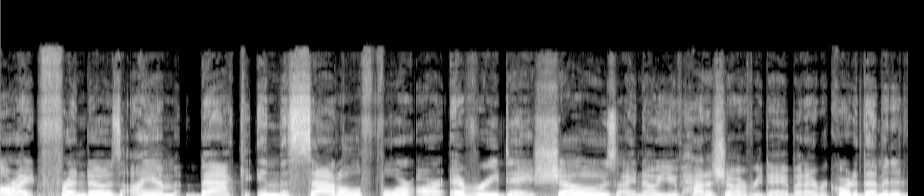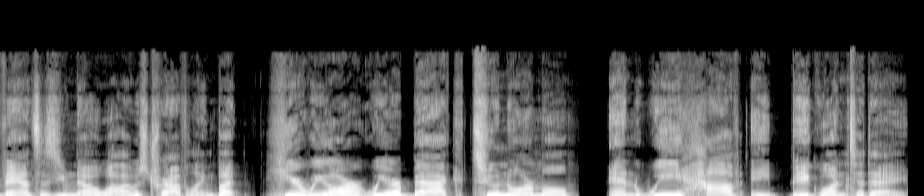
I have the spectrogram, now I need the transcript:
All right, friendos, I am back in the saddle for our everyday shows. I know you've had a show every day, but I recorded them in advance, as you know, while I was traveling. But here we are, we are back to normal, and we have a big one today.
